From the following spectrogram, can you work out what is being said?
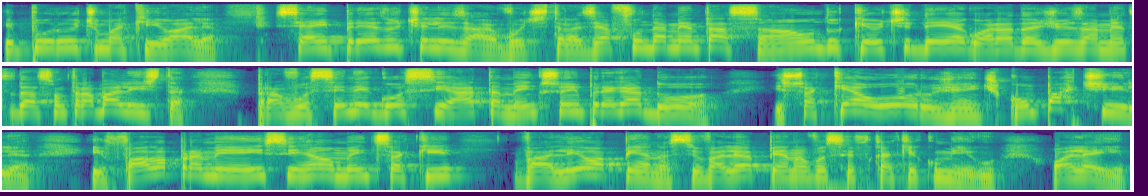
E por último aqui, olha, se a empresa utilizar, eu vou te trazer a fundamentação do que eu te dei agora do ajuizamento da ação trabalhista, para você negociar também com seu empregador. Isso aqui é ouro, gente, compartilha e fala para mim aí se realmente isso aqui valeu a pena, se valeu a pena você ficar aqui comigo. Olha aí,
